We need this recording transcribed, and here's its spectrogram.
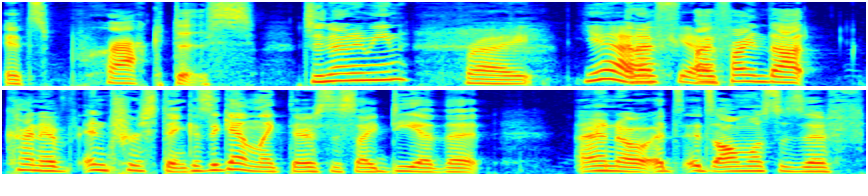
it's practice. Do you know what I mean? Right. Yeah. And I, f- yeah. I find that kind of interesting because again, like there's this idea that I don't know, it's it's almost as if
